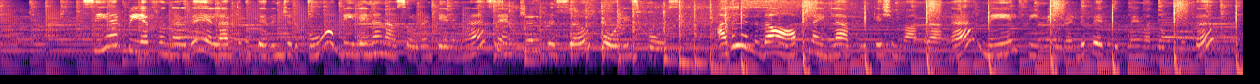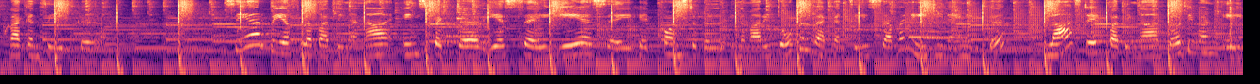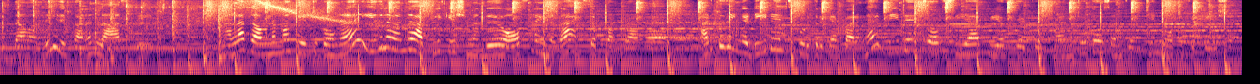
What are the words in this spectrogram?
சிஆர்பிஎஃப்ங்கிறது எல்லாத்துக்கும் தெரிஞ்சிருக்கும். அப்படி இல்லைன்னா நான் சொல்கிறேன் கேளுங்க. சென்ட்ரல் ரிசர்வ் போலீஸ் ஃபோர்ஸ் அதுலேருந்து தான் ஆஃப்லைனில் அப்ளிகேஷன் வாங்குறாங்க. மேல் ஃபீமேல் ரெண்டு பேர்த்துக்குமே வந்து உங்களுக்கு வேக்கன்சி இருக்குது சிஆர்பிஎஃப்ல பார்த்தீங்கன்னா inspector SI ASI head constable இந்த மாதிரி total vacancy seven eighty nine இருக்குது லாஸ்ட் டேட் பார்த்தீங்கன்னா தேர்ட்டி ஒன் எயிட் தான் வந்து இதுக்கான லாஸ்ட் டேட் நல்லா கவனமாக கேட்டுக்கோங்க. இதில் வந்து அப்ளிகேஷன் வந்து ஆஃப்லைனில் தான் அக்செப்ட் பண்ணுறாங்க அடுத்தது இங்கே டீடைல்ஸ் கொடுத்துருக்கேன் பாருங்கள் details of CRPF recruitment two thousand twenty notification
